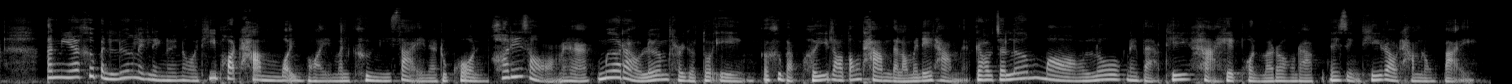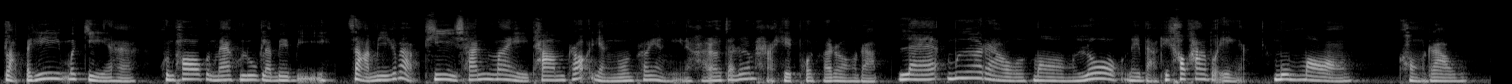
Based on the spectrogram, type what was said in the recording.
อันนี้คือเป็นเรื่องเล็กๆน้อยๆที่พอทำบ่อยๆ มันคือนิสัยนะทุกคน ข้อที่2นะคะเมื่อเราเริ่มทรยศตัวเองก็คือแบบเฮ้ยเราต้องทำแต่เราไม่ได้ทำเนี่ยเราจะเริ่มมองโลกในแบบที่หาเหตุผลมารองรับในสิ่งที่เราทำลงไป กลับไปที่เมื่อกี้นะคะ คุณพ่อคุณแม่คุณลูกและเบบีสามีก็แบบที่ฉันไม่ทำเพราะอย่างโน้นเพราะอย่างนี้นะคะ เราจะเริ่มหาเหตุผลมารองรับ และเมื่อเรามองโลกในแบบที่เข้าข้างตัวเองอะมุมมองของเรา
